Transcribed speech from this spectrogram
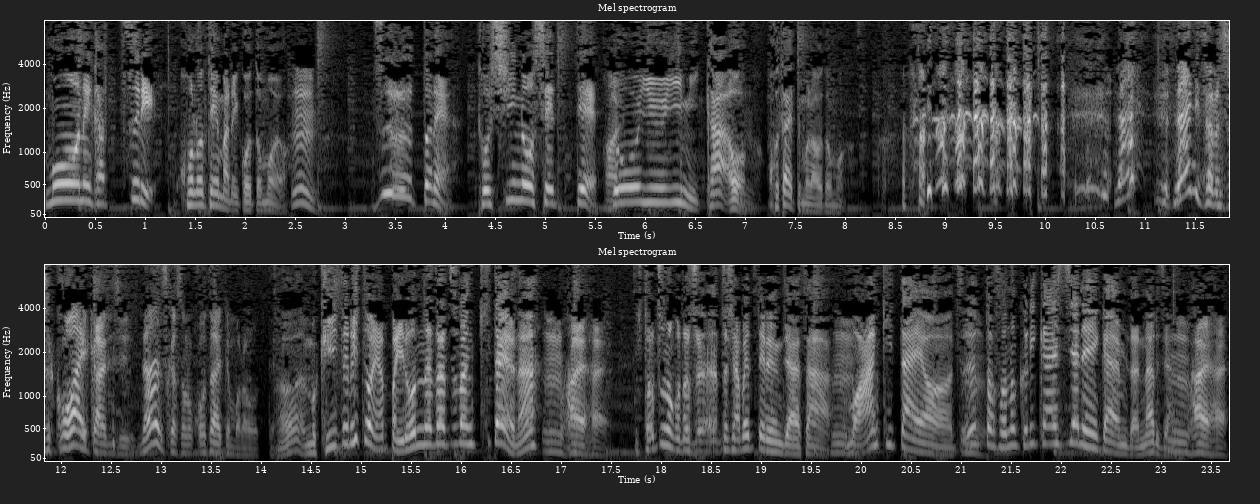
もうね、がっつり、このテーマでいこうと思うよ。うん。ずーっとね、年の瀬って、はいどういう意味かを答えてもらおうと思う。な、何その怖い感じ。何すかその答えてもらおうって。うんもう聞いてる人はやっぱいろんな雑談聞きたいよな。うん、はいはい。一つのことずーっと喋ってるんじゃさ、んもう飽きたよ。ずーっとその繰り返しじゃねえかよ、みたいになるじゃん。うん、はいはい。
